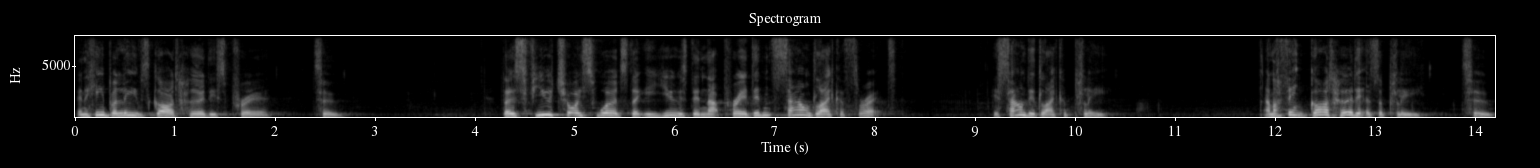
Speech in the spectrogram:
And he believes God heard his prayer too. Those few choice words that he used in that prayer didn't sound like a threat, it sounded like a plea. And I think God heard it as a plea too.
